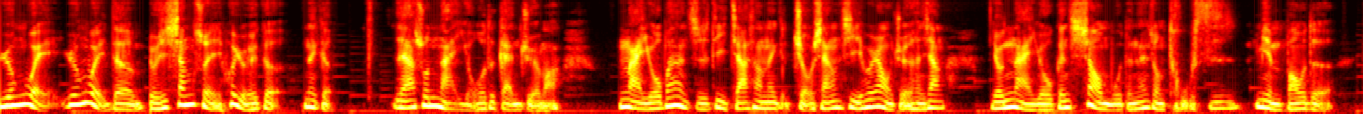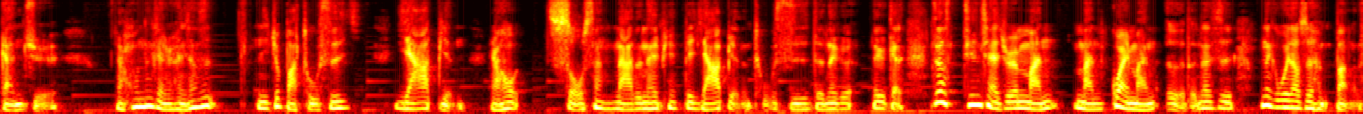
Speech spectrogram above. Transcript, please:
鸢尾，鸢尾的有些香水会有一个那个，人家说奶油的感觉嘛，奶油般的质地加上那个酒香气，会让我觉得很像有奶油跟酵母的那种吐司面包的感觉，然后那感觉很像是你就把吐司压扁，然后手上拿着那片被压扁的吐司的那个那个感觉，这样听起来觉得蛮蛮怪蛮恶的，但是那个味道是很棒的，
